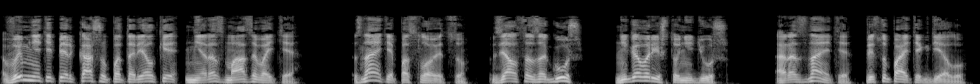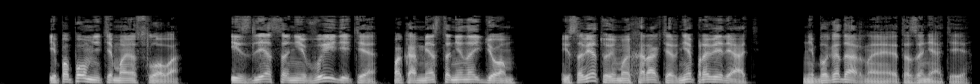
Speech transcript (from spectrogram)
вы мне теперь кашу по тарелке не размазывайте. Знаете пословицу «взялся за гуш, не говори, что не дюшь». А раз знаете, приступайте к делу. И попомните мое слово. Из леса не выйдете, пока места не найдем. И советую мой характер не проверять. Неблагодарное это занятие.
